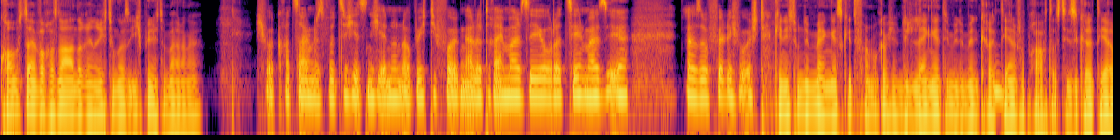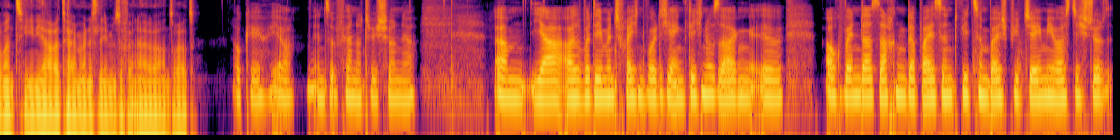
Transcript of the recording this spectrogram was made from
kommst einfach aus einer anderen Richtung als ich, bin ich der Meinung. Ja? Ich wollte gerade sagen, das wird sich jetzt nicht ändern, ob ich die Folgen alle dreimal sehe oder zehnmal sehe. Also völlig wurscht. Es geht nicht um die Menge, es geht vor allem, glaube ich, um die Länge, die du mit den Charakteren mhm. verbracht hast. Diese Charaktere waren zehn Jahre Teil meines Lebens auf eine oder andere Art. Okay, ja, insofern natürlich schon, ja. Ähm, ja, aber dementsprechend wollte ich eigentlich nur sagen, äh, auch wenn da Sachen dabei sind, wie zum Beispiel Jamie, was dich stört,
